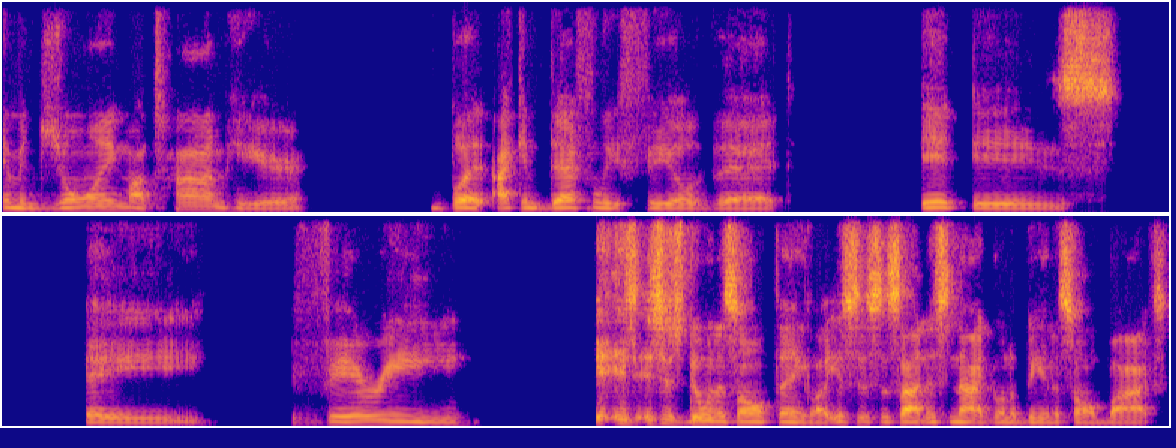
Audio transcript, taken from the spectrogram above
am enjoying my time here but i can definitely feel that it is a very it's it's just doing its own thing. Like it's just deciding it's not going to be in its own box,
